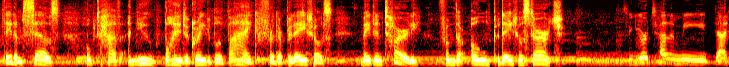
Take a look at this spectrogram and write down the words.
they themselves hope to have a new biodegradable bag for their potatoes, made entirely from their own potato starch. So you're telling me that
